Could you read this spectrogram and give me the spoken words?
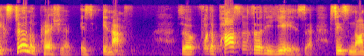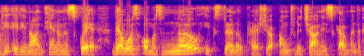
external pressure is enough. So for the past 30 years, uh, since 1989 Tiananmen Square, there was almost no external pressure onto the Chinese government.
